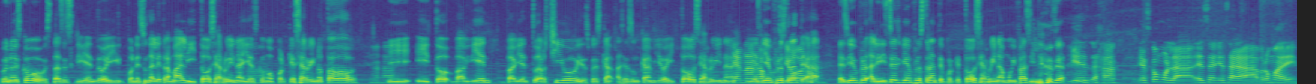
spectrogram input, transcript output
uno es como estás escribiendo y pones una letra mal y todo se arruina y es como, ¿por qué se arruinó todo? Y, y todo va bien, va bien tu archivo y después haces un cambio y todo se arruina. y es bien frustrante. es bien, al inicio es bien frustrante porque todo se arruina muy fácil. o sea, es, es como la, esa, esa broma de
